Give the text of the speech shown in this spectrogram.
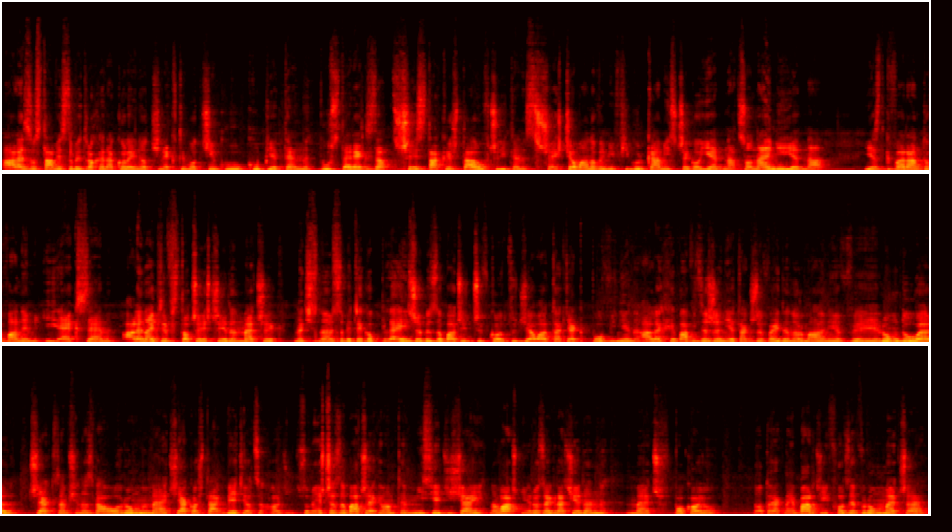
ale zostawię sobie trochę na kolejny odcinek. W tym odcinku kupię ten boosterek za 300 kryształów, czyli ten z sześcioma nowymi figurkami, z czego jedna, co najmniej jedna jest gwarantowanym EX-em, ale najpierw stoczę jeszcze jeden meczyk. Nacisnąłem sobie tego play, żeby zobaczyć, czy w końcu działa tak jak powinien, ale chyba widzę, że nie, także wejdę normalnie w Room Duel, czy jak to tam się nazywało, Room Match, jakoś tak, wiecie o co chodzi. W sumie jeszcze zobaczę, jakie mam tę misję dzisiaj. No właśnie, rozegrać jeden mecz w pokoju. No to jak najbardziej, wchodzę w room mecze,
